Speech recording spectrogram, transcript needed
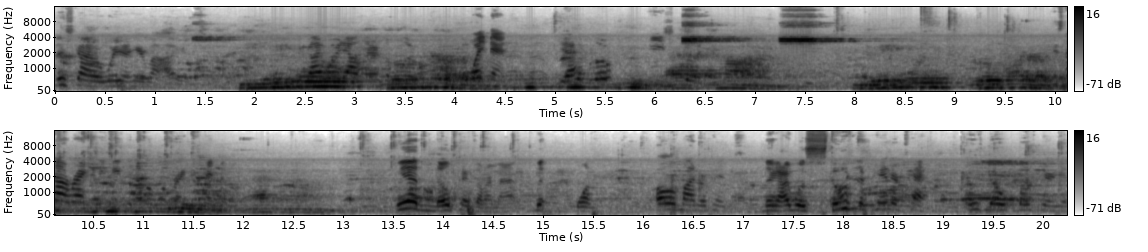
This guy way down here, my eyes. The guy way down there in the blue. The white man. Yeah, the blue. He's good. He's not ranked. He beat the number one ranked pin. We had no pins on our mat, but one. All of mine were pins. The guy was was it a pin or tech? There was no both here yet.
